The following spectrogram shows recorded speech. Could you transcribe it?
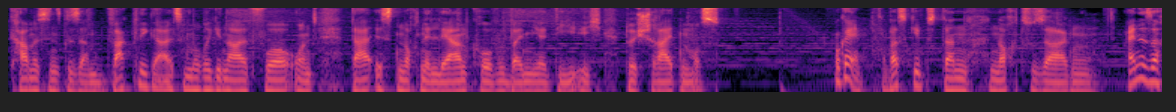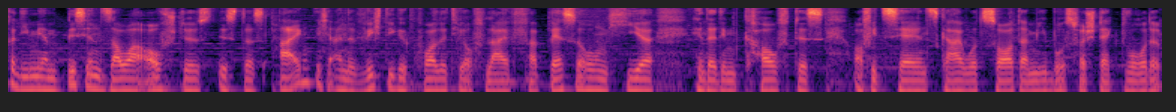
kam es insgesamt wackeliger als im Original vor und da ist noch eine Lernkurve bei mir, die ich durchschreiten muss. Okay, was gibt's dann noch zu sagen? Eine Sache, die mir ein bisschen sauer aufstößt, ist, dass eigentlich eine wichtige Quality of Life Verbesserung hier hinter dem Kauf des offiziellen Skyward Sword Amiibos versteckt wurde.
